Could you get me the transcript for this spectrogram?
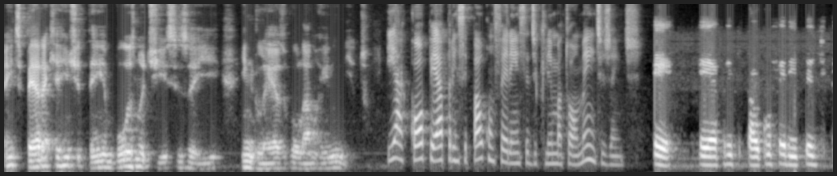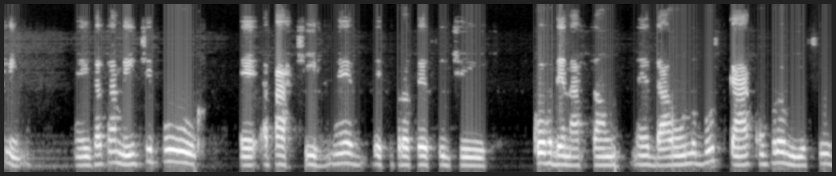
a gente espera que a gente tenha boas notícias aí em Glasgow, lá no Reino Unido. E a COP é a principal conferência de clima atualmente, gente? É, é a principal conferência de clima. É exatamente por é, a partir né, desse processo de coordenação né, da ONU, buscar compromissos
